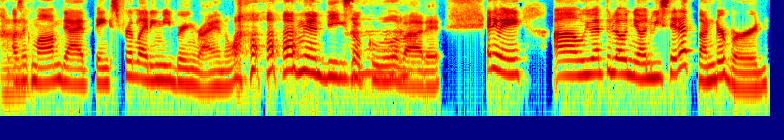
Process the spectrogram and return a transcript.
I was like, Mom, Dad, thanks for letting me bring Ryan along and being so cool about it. Anyway, um, we went to La Union. We stayed at Thunderbird.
